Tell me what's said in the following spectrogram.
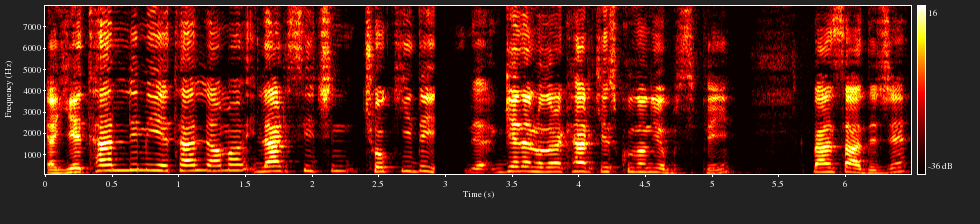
Ya yeterli mi yeterli ama ilerisi için çok iyi değil. Genel olarak herkes kullanıyor bu sipeyi. Ben sadece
